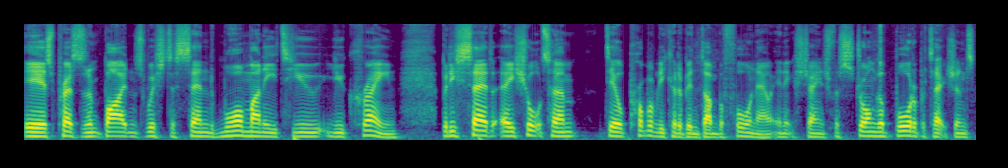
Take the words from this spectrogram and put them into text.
is President Biden's wish to send more money to Ukraine. But he said a short term deal probably could have been done before now in exchange for stronger border protections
